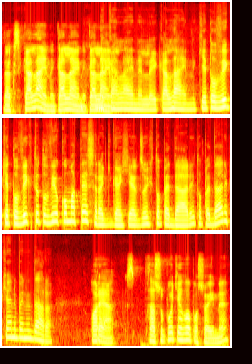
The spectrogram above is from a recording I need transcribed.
Εντάξει, καλά είναι, καλά είναι, καλά Ναι, είναι. καλά είναι, λέει, καλά είναι. Και το, δί- και το δίκτυο το 2,4 GHz, όχι το 5. Το 5 πιάνει 50. Ωραία. Σ- Θα σου πω κι εγώ πόσο είναι.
